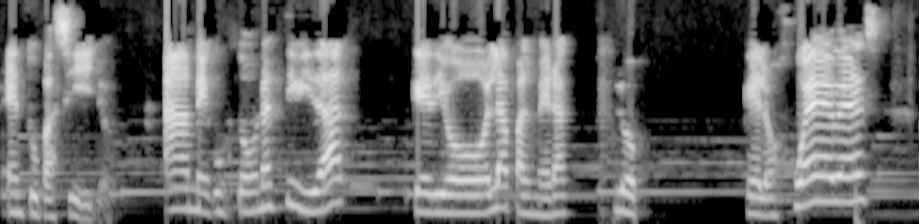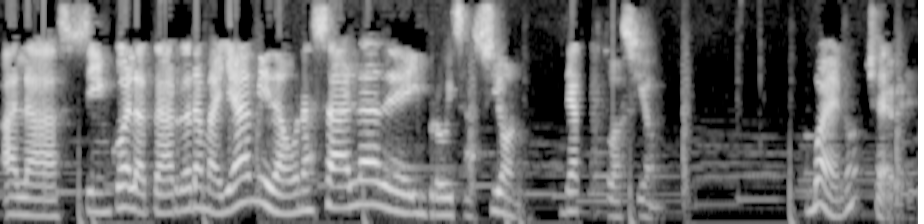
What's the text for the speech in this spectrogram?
en tu pasillo. Ah, me gustó una actividad que dio la Palmera Club, que los jueves a las 5 de la tarde era Miami da una sala de improvisación, de actuación. Bueno, chévere.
